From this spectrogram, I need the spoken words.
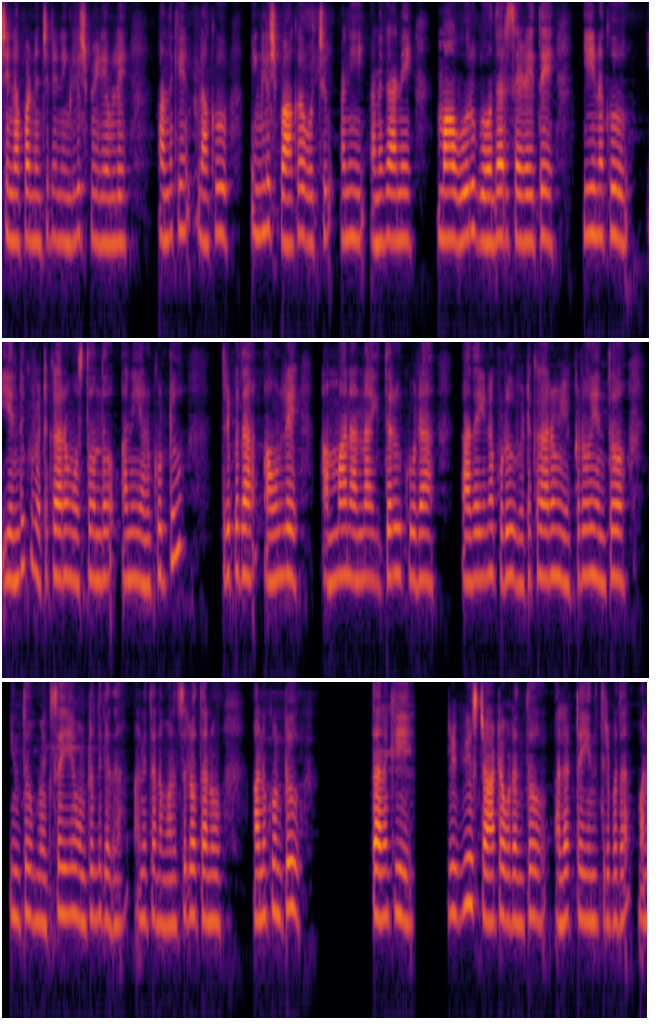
చిన్నప్పటి నుంచి నేను ఇంగ్లీష్ మీడియంలే అందుకే నాకు ఇంగ్లీష్ బాగా వచ్చు అని అనగానే మా ఊరు గోదావరి సైడ్ అయితే ఈయనకు ఎందుకు వెటకారం వస్తుందో అని అనుకుంటూ త్రిపద అవునులే అమ్మా నాన్న ఇద్దరూ కూడా అదైనప్పుడు వెటకారం ఎక్కడో ఎంతో ఇంతో మిక్స్ అయ్యే ఉంటుంది కదా అని తన మనసులో తను అనుకుంటూ తనకి రివ్యూ స్టార్ట్ అవ్వడంతో అలర్ట్ అయ్యింది త్రిపద. మన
